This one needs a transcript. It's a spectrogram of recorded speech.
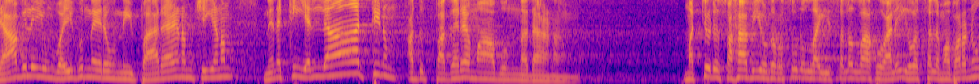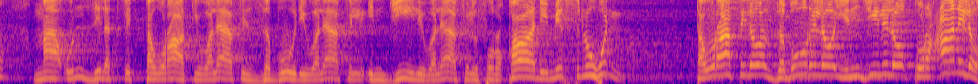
രാവിലെയും വൈകുന്നേരവും നീ പാരായണം ചെയ്യണം. നിനക്ക് എല്ലാറ്റിനും അത് പകരമാവുന്നതാണ്. മറ്റൊരു സഹാബിയോട് റസൂലുള്ളാഹി സ്വല്ലല്ലാഹു അലൈഹി വസല്ലമ പറഞ്ഞു മാ ഉൻസിലത് ഫി തൗറാത്തി വലാ ഫി സബൂരി വലാ ഫിൽ ഇൻജീലി വലാ ഫിൽ ഫുർഖാനി മിസ്ലുഹുൻ തൗറാത്തിലോ സബൂറിലോ ഇഞ്ചിലിലോ ഖുർആനിലോ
